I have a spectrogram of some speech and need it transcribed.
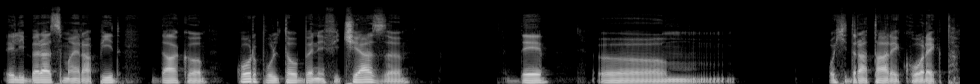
eliberați mai rapid dacă corpul tău beneficiază de uh, o hidratare corectă.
